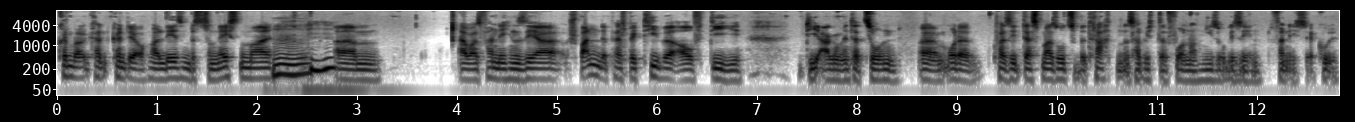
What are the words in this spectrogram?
können wir, kann, könnt ihr auch mal lesen bis zum nächsten Mal. Mhm. mhm. Ähm, aber es fand ich eine sehr spannende Perspektive auf die, die Argumentation ähm, oder quasi das mal so zu betrachten. Das habe ich davor noch nie so gesehen. Fand ich sehr cool.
